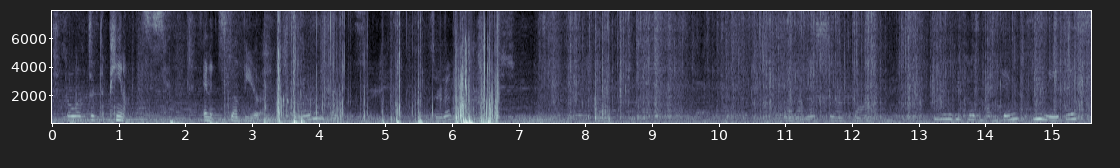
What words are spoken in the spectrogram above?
She's allergic to peanuts and it's severe. Sorry. About that. Because I think you need this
